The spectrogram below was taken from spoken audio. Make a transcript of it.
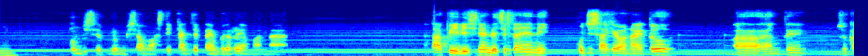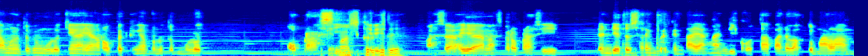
Hmm. belum bisa belum bisa memastikan cerita yang benar yang mana. Tapi di sini ada ceritanya nih. Kuchisake Onna itu hantu yang suka menutupi mulutnya yang robek dengan penutup mulut operasi. Masker Jadi, gitu ya. masker ya masker operasi. Dan dia tuh sering bergentayangan di kota pada waktu malam,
